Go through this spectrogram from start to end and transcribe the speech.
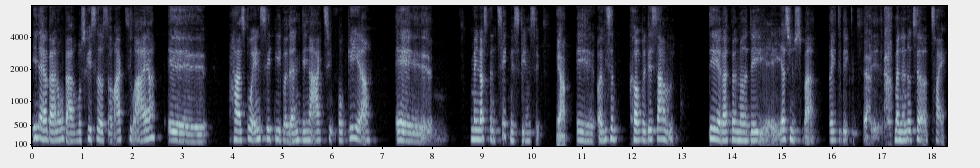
ja. At der er nogen, der måske sidder som aktiv ejer, øh, har stor indsigt i, hvordan det her aktiv fungerer, øh, men også den tekniske indsigt. Ja. Øh, og ligesom koble det sammen, det er i hvert fald noget af det, øh, jeg synes var rigtig vigtigt. Ja. Øh, man er nødt til at trække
